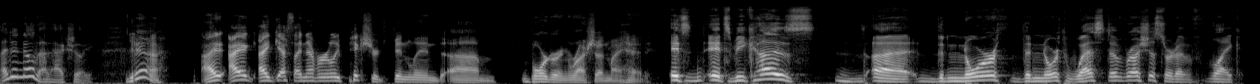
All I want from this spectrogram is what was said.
I didn't know that actually. Yeah, I, I I guess I never really pictured Finland um, bordering Russia in my head. It's it's because uh, the north, the northwest of Russia, sort of like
